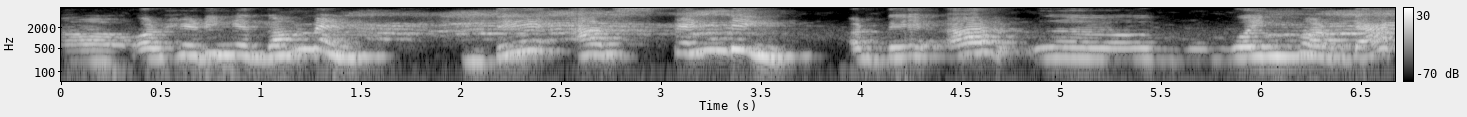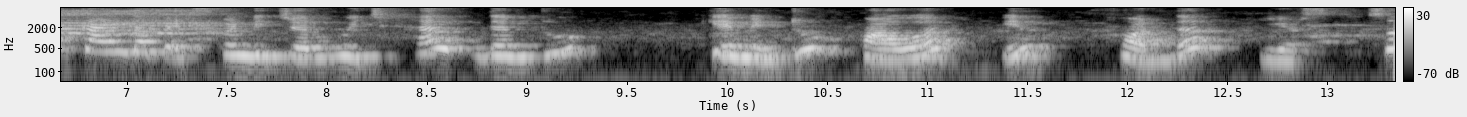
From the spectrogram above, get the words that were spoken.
uh, or heading a government they are spending or they are uh, going for that kind of expenditure which help them to came into power in further years. So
